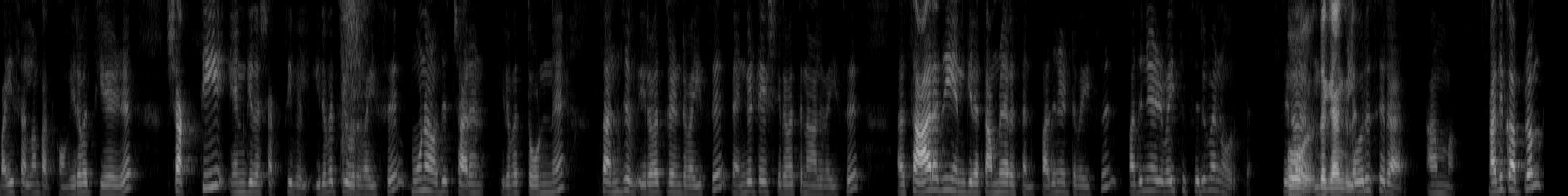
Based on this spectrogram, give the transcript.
வயசெல்லாம் பார்த்துக்கோங்க இருபத்தி ஏழு. சக்தி என்கிற சக்திவேல் இருபத்தி ஒரு வயசு. மூணாவது சரண் இருபத்தொன்னு. சஞ்சீவ் இருபத்தி ரெண்டு வயசு வெங்கடேஷ் இருபத்தி நாலு வயசு சாரதி என்கிற தமிழரசன் பதினெட்டு வயசு பதினேழு வயசு சிறுவன் ஒருத்தன். ஒரு சிறார். ஆமா. அதுக்கப்புறம்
